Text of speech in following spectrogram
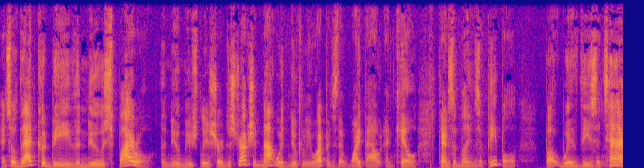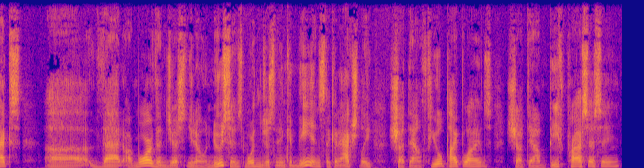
And so that could be the new spiral, the new mutually assured destruction, not with nuclear weapons that wipe out and kill tens of millions of people, but with these attacks uh, that are more than just you know a nuisance, more than just an inconvenience, that can actually shut down fuel pipelines, shut down beef processing,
